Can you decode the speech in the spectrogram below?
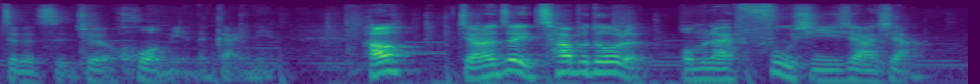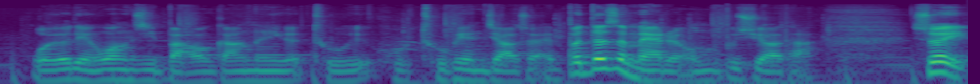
这个字，就有豁免的概念。好，讲到这里差不多了，我们来复习一下下。我有点忘记把我刚刚那个图图片叫出来，but doesn't matter，我们不需要它。所以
